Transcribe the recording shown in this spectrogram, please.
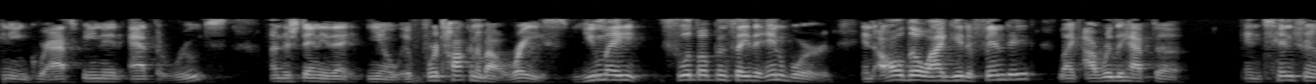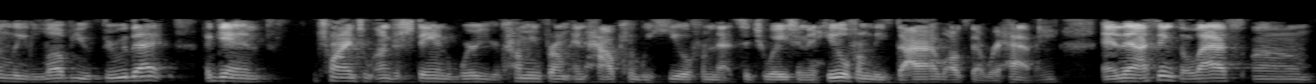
meaning grasping it at the roots, understanding that, you know, if we're talking about race, you may slip up and say the N word. And although I get offended, like I really have to intentionally love you through that. Again, trying to understand where you're coming from and how can we heal from that situation and heal from these dialogues that we're having. And then I think the last um,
